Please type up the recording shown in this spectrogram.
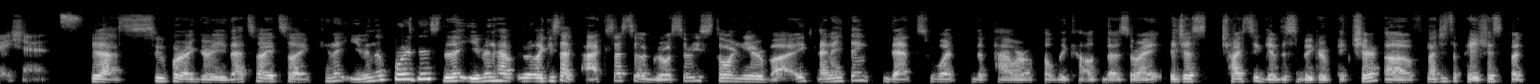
patients. Yeah, super agree. That's why it's like, can I even afford this? Do they even have, like you said, access to a grocery store nearby? And I think that's what the power of public health does, right? It just tries to give this bigger picture of not just the patients, but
